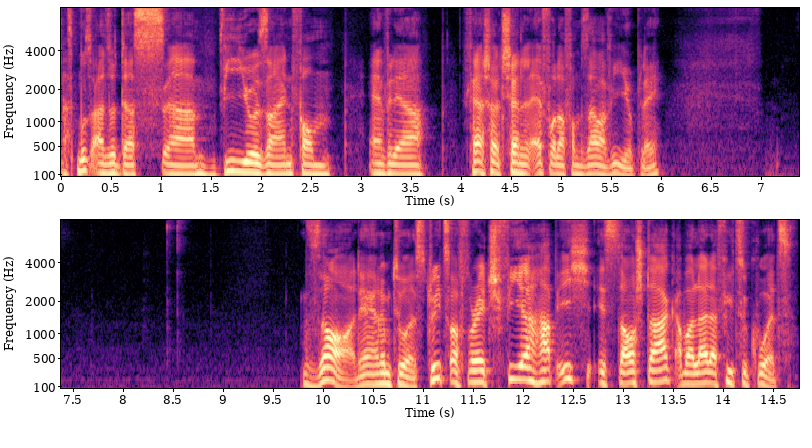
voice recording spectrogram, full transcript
Das muss also das äh, Video sein vom entweder Fairchild Channel F oder vom Sauer Videoplay. So, der RM-Tour. Streets of Rage 4 habe ich, ist saustark, aber leider viel zu kurz.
